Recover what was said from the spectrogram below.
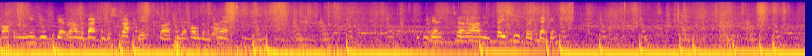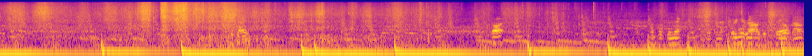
Mark, I need you to get around the back and distract it so I can get hold of its neck. You can get it to turn around and face you for a second. Right. Up off the neck. up off the neck. Bring it round. Bring it round.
